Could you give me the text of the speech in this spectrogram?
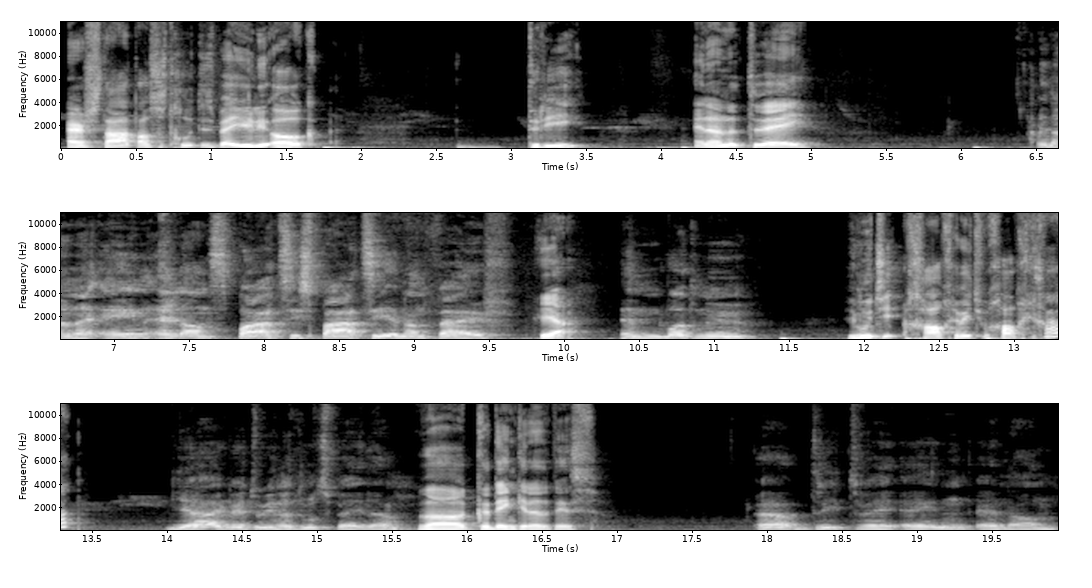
Er staat, als het goed is bij jullie ook, 3 en dan een 2. En dan een 1 en dan spatie, spatie en dan 5. Ja. En wat nu? Je moet je, galgje, weet je hoe galgje gaat? Ja, ik weet hoe je het moet spelen. Welke denk je dat het is? Ja, 3, 2, 1 en dan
